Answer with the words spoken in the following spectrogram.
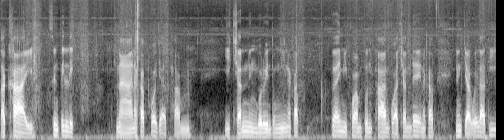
ตาข่ายซึ่งเป็นเหล็กหนานะครับ ก็จะทำอีกชั้นหนึ่งบริเวณตรงนี้นะครับ เพื่อให้มีความทนทานกว่าชั้นแรกนะครับ เนื่องจากเวลาที่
